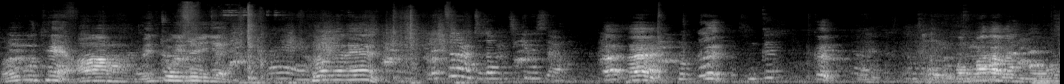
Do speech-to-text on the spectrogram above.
너무 못해 아 왼쪽이죠 이게 그러면은 레스토랑 두장 찍긴 했어요. 아, 네. 끝! 끝. 끝! 겁 많아가지고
